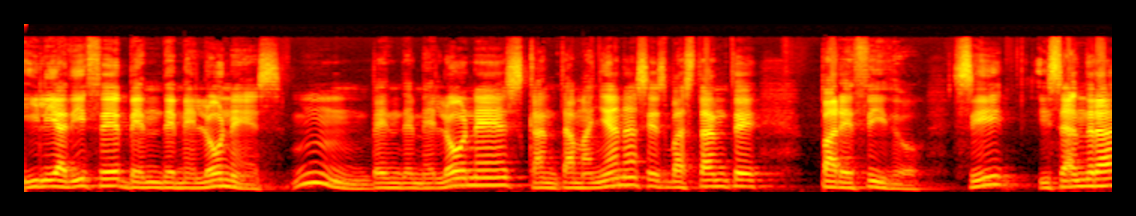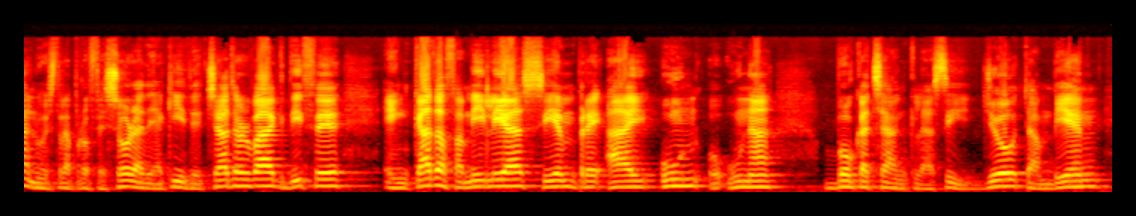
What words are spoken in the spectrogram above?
Ilia dice vende melones. Mmm, vende melones, canta mañanas es bastante parecido. Sí, y Sandra, nuestra profesora de aquí de Chatterback, dice, en cada familia siempre hay un o una boca chancla. Sí, yo también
